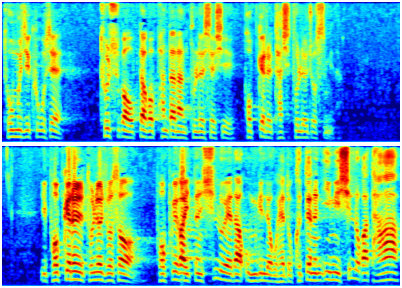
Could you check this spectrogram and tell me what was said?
도무지 그곳에 둘 수가 없다고 판단한 블레셋이 법궤를 다시 돌려주었습니다. 이 법궤를 돌려줘서 법궤가 있던 실로에다 옮기려고 해도 그때는 이미 실로가 다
